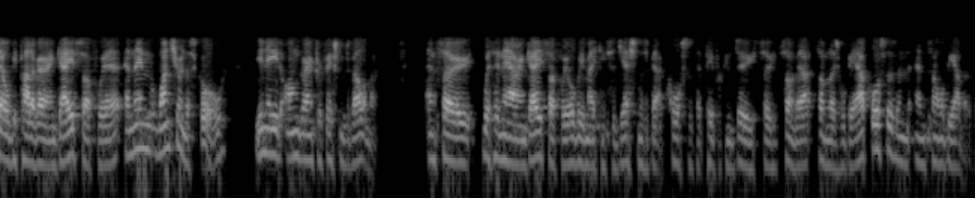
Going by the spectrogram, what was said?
That will be part of our Engage software. And then once you're in the school, you need ongoing professional development. And so within our Engage software, we'll be making suggestions about courses that people can do. So some of our, some of those will be our courses and, and some will be others.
